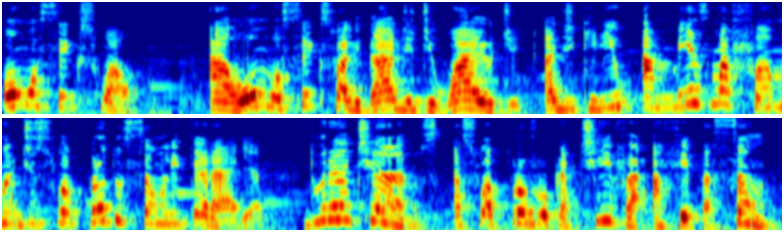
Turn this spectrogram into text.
homossexual. A homossexualidade de Wilde adquiriu a mesma fama de sua produção literária. Durante anos, a sua provocativa afetação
